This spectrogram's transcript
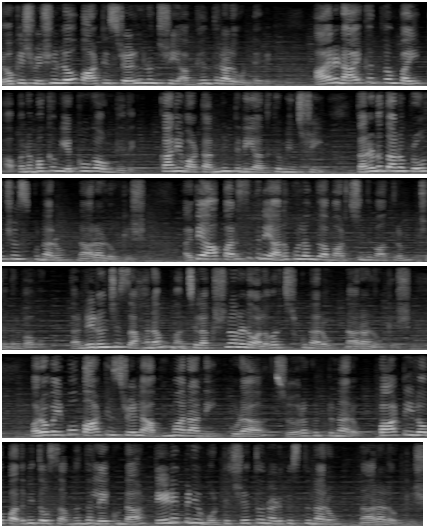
లోకేష్ విషయంలో పార్టీ శ్రేణుల నుంచి అభ్యంతరాలు ఉండేవి. ఆయన నాయకత్వంపై అపనమ్మకం ఎక్కువగా ఉండేది. కానీ వాటన్నింటినీ అధిగమించి తనను తాను ప్రూవ్ చేసుకున్నారు నారా లోకేష్. అయితే ఆ పరిస్థితిని అనుకూలంగా మార్చింది మాత్రం చంద్రబాబు. తండ్రి నుంచి సహనం మంచి లక్షణాలను అలవర్చుకున్నారు నారా లోకేష్. మరోవైపు పార్టీ శ్రేణుల అభిమానాన్ని కూడా చూరగొంటున్నారు పార్టీలో పదవితో సంబంధం లేకుండా టీడీపీని ఒంటి చేత్తో నడిపిస్తున్నారు నారా లోకేష్.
